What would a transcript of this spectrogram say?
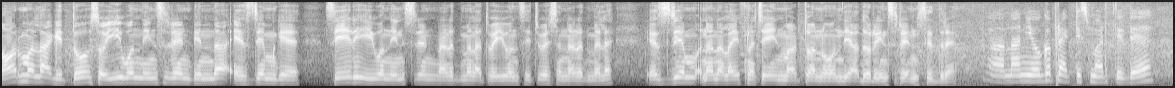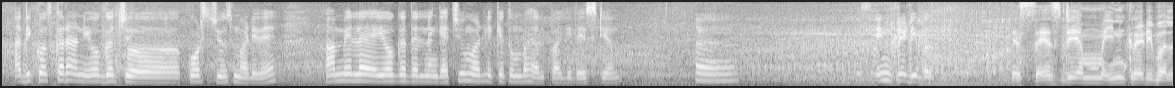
ನಾರ್ಮಲ್ ಆಗಿತ್ತು. ಸೊ ಈ ಒಂದು ಇನ್ಸಿಡೆಂಟಿಂದ ಎಸ್ ಡಿ ಎಮ್ಗೆ ಸೇರಿ ಈ ಒಂದು ಇನ್ಸಿಡೆಂಟ್ ನಡೆದ ಮೇಲೆ ಅಥವಾ ಈ ಒಂದು ಸಿಚುವೇಶನ್ ನಡೆದ್ಮೇಲೆ ಎಸ್ ಡಿ ಎಂ ನನ್ನ ಲೈಫ್ನ ಚೇಂಜ್ ಮಾಡ್ತು ಅನ್ನೋ ಒಂದು ಯಾವ್ದಾದ್ರು ಇನ್ಸಿಡೆಂಟ್ಸ್ ಇದ್ದರೆ ನಾನು ಯೋಗ ಪ್ರಾಕ್ಟೀಸ್ ಮಾಡ್ತಿದ್ದೆ. ಅದಕ್ಕೋಸ್ಕರ ನಾನು ಯೋಗ ಚೂ ಕೋರ್ಸ್ ಚೂಸ್ ಮಾಡಿದೆ. ಆಮೇಲೆ ಯೋಗದಲ್ಲಿ ನನಗೆ ಅಚೀವ್ ಮಾಡಲಿಕ್ಕೆ ತುಂಬ ಹೆಲ್ಪ್ ಆಗಿದೆ S D M incredible S S D M incredible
